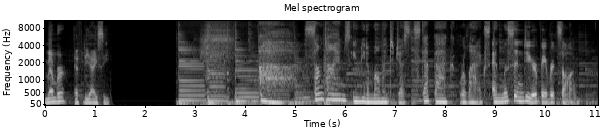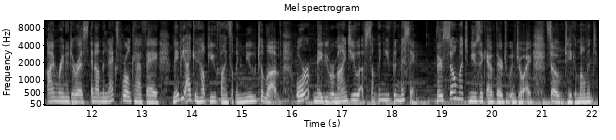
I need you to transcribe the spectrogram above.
Member FDIC. Ah, sometimes you need a moment to just step back, relax, and listen to your favorite song. I'm Raina Douris, and on the next World Cafe, maybe I can help you find something new to love, or maybe remind you of something you've been missing. There's so much music out there to enjoy, so take a moment,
